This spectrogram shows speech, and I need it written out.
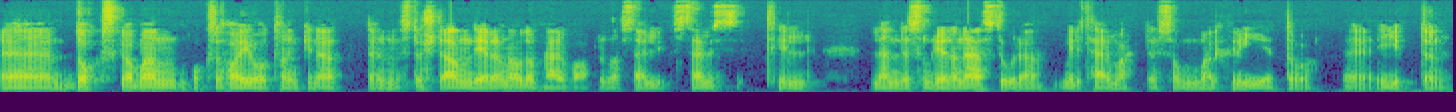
Eh, dock ska man också ha i åtanke att den största andelen av de här vapnen sälj, säljs till länder som redan är stora militärmakter som Algeriet och eh, Egypten.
